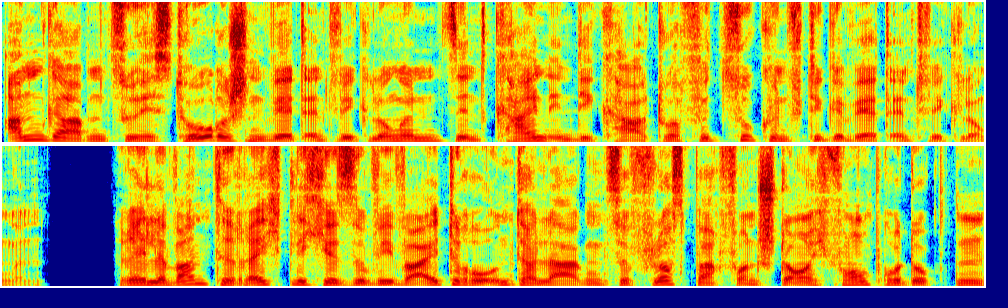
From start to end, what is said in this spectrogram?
Angaben zu historischen Wertentwicklungen sind kein Indikator für zukünftige Wertentwicklungen. Relevante rechtliche sowie weitere Unterlagen zu Flossbach von Storch Fondsprodukten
